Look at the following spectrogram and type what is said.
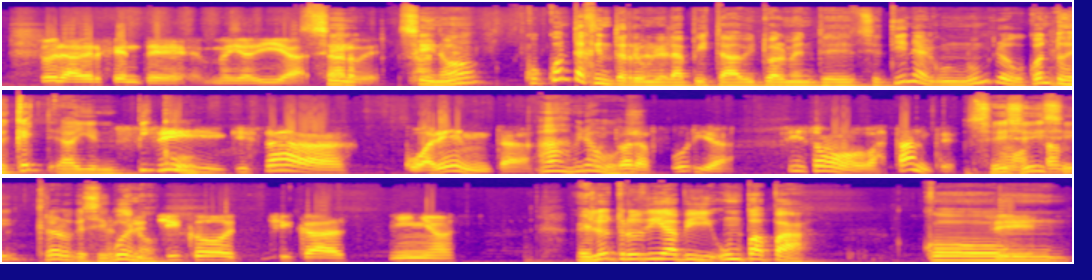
suele haber gente mediodía, tarde. Sí, ¿no? ¿Cuánta gente reúne la pista habitualmente? ¿Se tiene algún número? ¿Cuántos skates hay en Pico? Sí, quizás 40. Ah, mira vos. Toda la furia. Sí, somos bastantes. Sí, sí, sí, claro que sí. bueno. Chicos, chicas, niños. El otro día vi un papá con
